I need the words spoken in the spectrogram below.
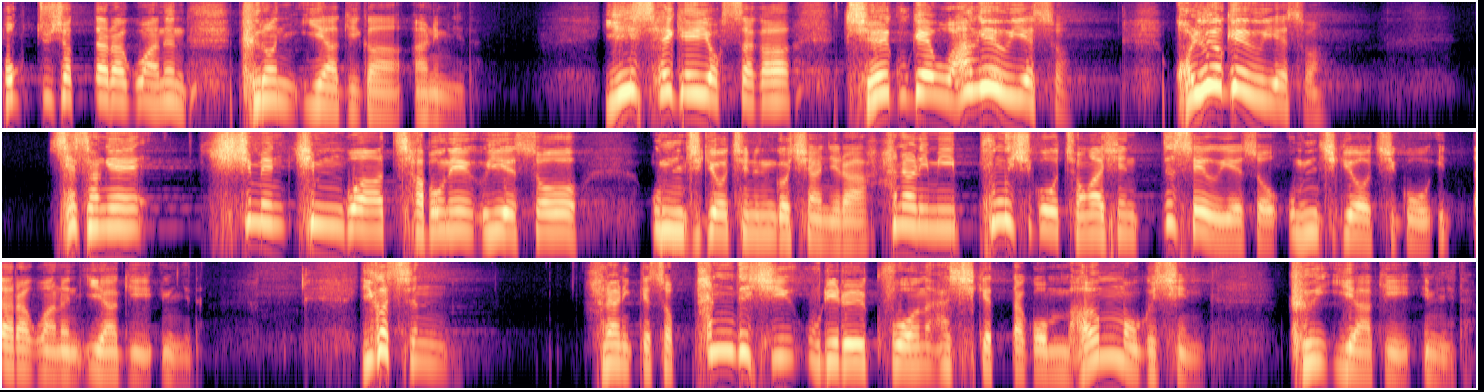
복 주셨다라고 하는 그런 이야기가 아닙니다. 이 세계의 역사가 제국의 왕에 의해서 권력에 의해서 세상의 힘, 힘과 자본에 의해서 움직여지는 것이 아니라 하나님이 품으시고 정하신 뜻에 의해서 움직여지고 있다라고 하는 이야기입니다. 이것은 하나님께서 반드시 우리를 구원하시겠다고 마음먹으신 그 이야기입니다.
